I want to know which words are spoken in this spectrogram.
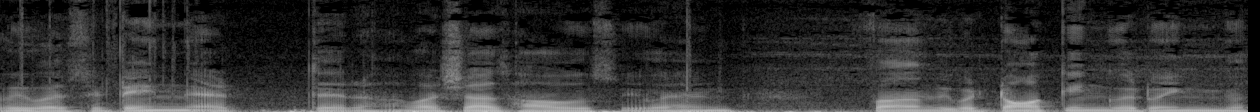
We were sitting at their Varsha's house. We were having fun. We were talking. We were doing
